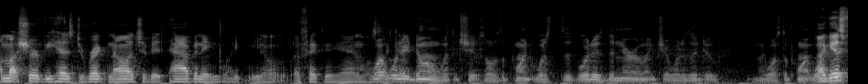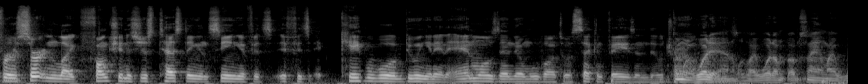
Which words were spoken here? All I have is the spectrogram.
I'm not sure if he has direct knowledge of it happening, like you know, affecting the animals. What like were that. they doing with the chips? What was the point? What's the what is the Neuralink chip? What does it do? Like, what's the point? What I guess for a certain like function, it's just testing and seeing if it's if it's capable of doing it in animals. Then they'll move on to a second phase and they'll try doing what in animals? Like what I'm, I'm saying? Like what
